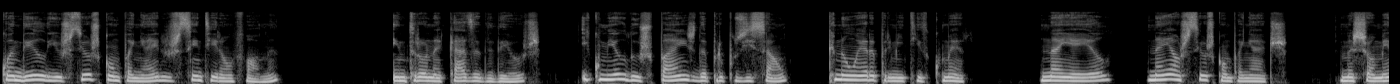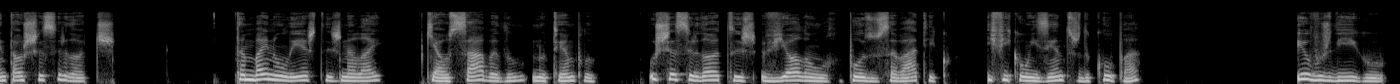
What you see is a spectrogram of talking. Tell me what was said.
quando ele e os seus companheiros sentiram fome? Entrou na casa de Deus e comeu dos pães da proposição que não era permitido comer, nem a ele, nem aos seus companheiros, mas somente aos sacerdotes. Também não lestes na lei que ao sábado, no templo, os sacerdotes violam o repouso sabático e ficam isentos de culpa? Eu vos digo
